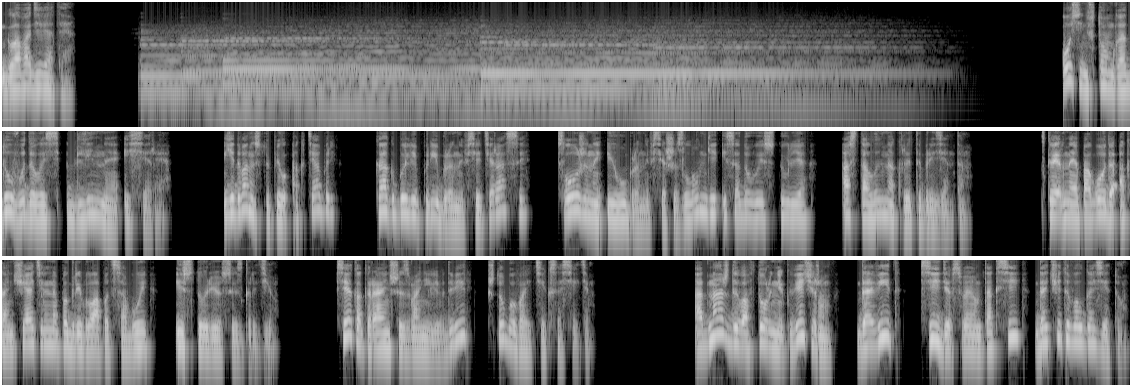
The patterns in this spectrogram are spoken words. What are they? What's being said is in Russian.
Глава девятая. Осень в том году выдалась длинная и серая. Едва наступил октябрь, как были прибраны все террасы, сложены и убраны все шезлонги и садовые стулья, а столы накрыты брезентом. Скверная погода окончательно погребла под собой историю с изгородью. Все, как раньше, звонили в дверь, чтобы войти к соседям. Однажды во вторник вечером Давид, сидя в своем такси, дочитывал газету.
